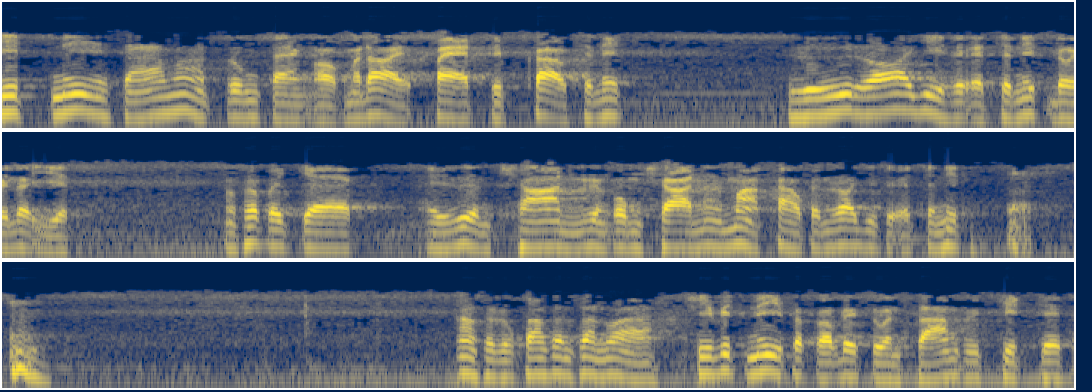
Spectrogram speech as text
จิตนี่สามารถปรุงแต่งออกมาได้แปดสิบเก้าชนิด หรือร้อยยี่สิบเอ็ดชนิดโดยละเอียดเพราะไปแจกไอ้เรื่องฌานเรื่ององค์ฌานนั่นมากข้าวเป็นร้อยยี่สิบเอ็ดชนิดเอาสรุปความสั้น ๆ ว่า ชีวิตนี้ประกอบด้วยส่วนสามคือจิตเจต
